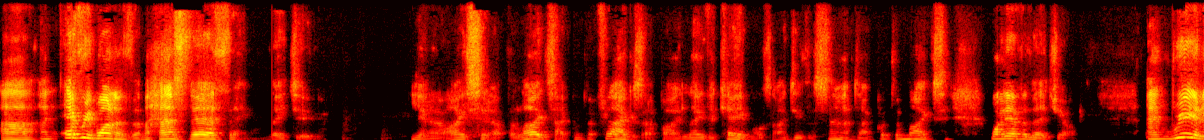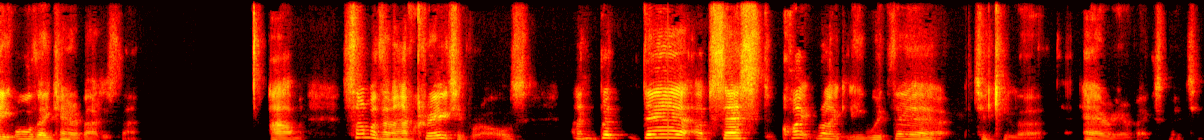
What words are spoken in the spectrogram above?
Uh, and every one of them has their thing they do. You know, I set up the lights, I put the flags up, I lay the cables, I do the sound, I put the mics, whatever their job. And really, all they care about is that. Um, some of them have creative roles, and but they're obsessed quite rightly with their particular area of expertise.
